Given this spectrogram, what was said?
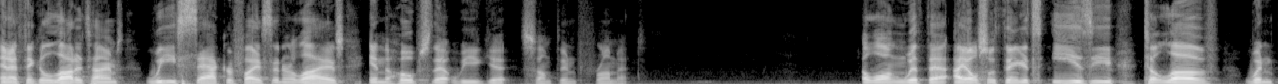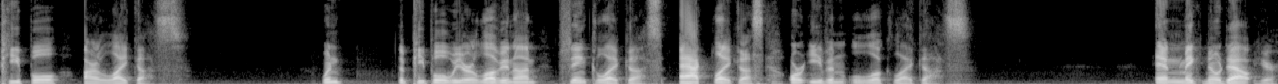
And I think a lot of times we sacrifice in our lives in the hopes that we get something from it. Along with that, I also think it's easy to love when people are like us. When the people we are loving on think like us, act like us, or even look like us. And make no doubt here,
